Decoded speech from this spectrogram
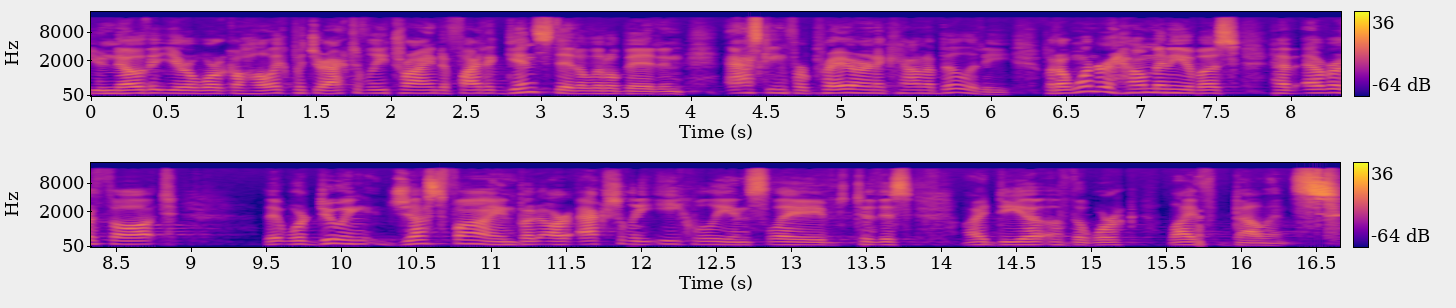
you know that you're a workaholic, but you're actively trying to fight against it a little bit and asking for prayer and accountability. But I wonder how many of us have ever thought that we're doing just fine, but are actually equally enslaved to this idea of the work life balance,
